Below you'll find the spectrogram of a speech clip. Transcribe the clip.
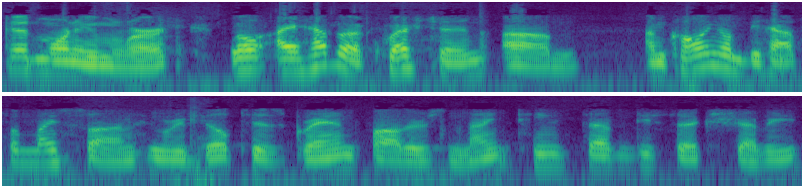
Good morning, Mark. Well, I have a question. Um, I'm calling on behalf of my son who rebuilt his grandfather's 1976 Chevy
